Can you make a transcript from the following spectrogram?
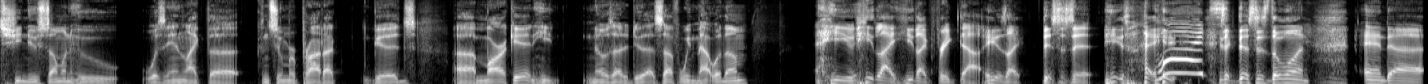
she knew someone who was in like the consumer product goods uh, market, and he knows how to do that stuff. We met with him. He he like he like freaked out. He was like, "This is it." He's like, What? He's like, "This is the one." And uh,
